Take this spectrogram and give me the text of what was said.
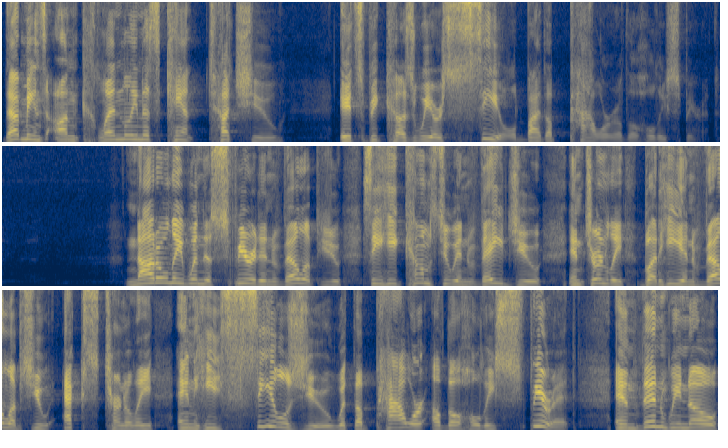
That means uncleanliness can't touch you. It's because we are sealed by the power of the Holy Spirit. Not only when the Spirit envelops you, see, He comes to invade you internally, but He envelops you externally and He seals you with the power of the Holy Spirit. And then we know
